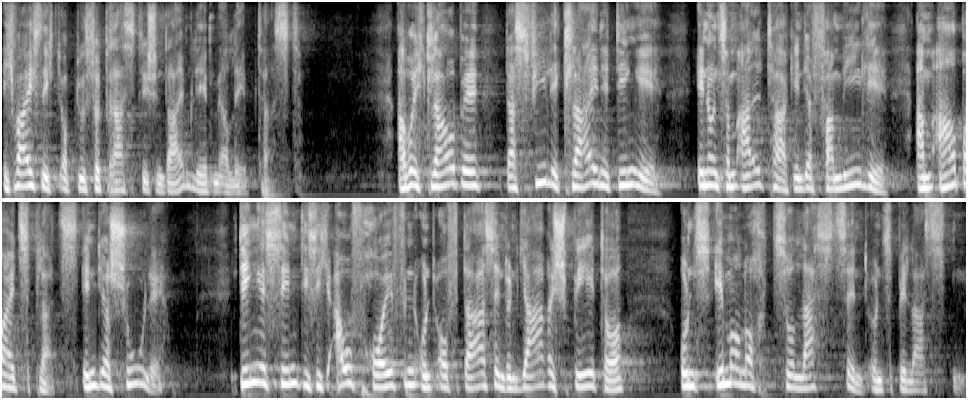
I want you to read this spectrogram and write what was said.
Ich weiß nicht, ob du so drastisch in deinem Leben erlebt hast. Aber ich glaube, dass viele kleine Dinge in unserem Alltag, in der Familie, am Arbeitsplatz, in der Schule, Dinge sind, die sich aufhäufen und oft da sind und Jahre später uns immer noch zur Last sind, uns belasten.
